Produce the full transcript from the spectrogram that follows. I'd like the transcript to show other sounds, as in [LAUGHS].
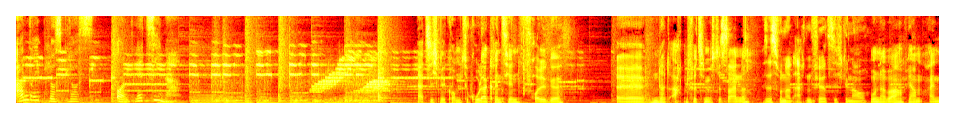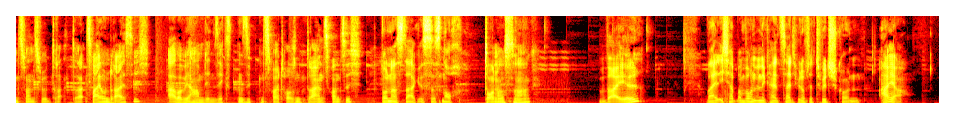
André und Lezina. Herzlich willkommen zu Cola Kränzchen, Folge äh, 148 müsste es sein, ne? Es ist 148, genau. Wunderbar. Wir haben 21.32 Uhr, aber wir haben den 6.7.2023. Donnerstag ist das noch. Donnerstag. Weil? Weil ich habe am Wochenende keine Zeit, ich bin auf der TwitchCon. Ah ja.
